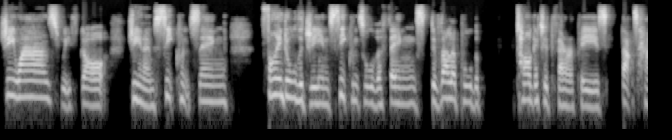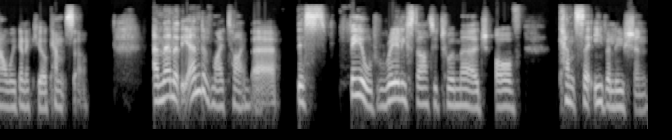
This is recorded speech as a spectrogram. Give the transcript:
GWAS, we've got genome sequencing, find all the genes, sequence all the things, develop all the targeted therapies. That's how we're going to cure cancer. And then at the end of my time there, this field really started to emerge of cancer evolution,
